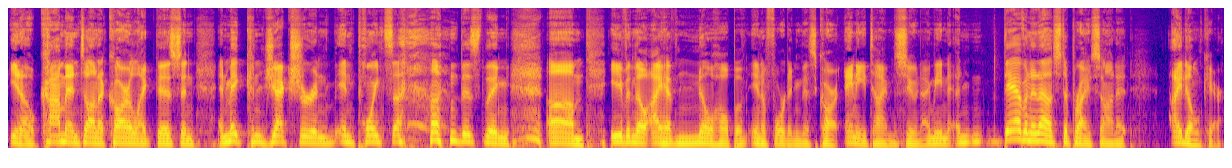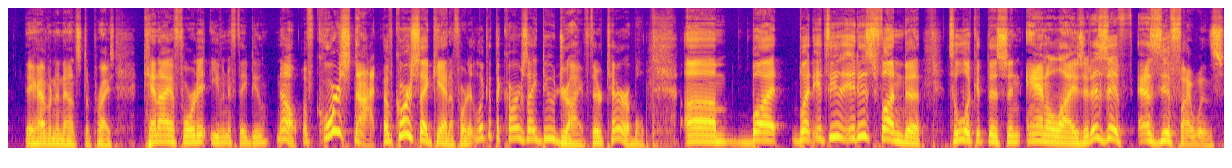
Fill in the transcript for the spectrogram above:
you know comment on a car like this and and make conjecture and, and points on this thing um, even though i have no hope of in affording this car anytime soon i mean they haven't announced a price on it I don't care. They haven't announced a price. Can I afford it even if they do? No, of course not. Of course I can't afford it. Look at the cars I do drive. They're terrible. Um, but but it's it is fun to to look at this and analyze it as if as if I was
